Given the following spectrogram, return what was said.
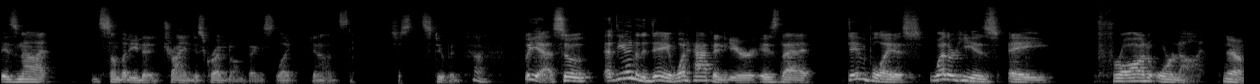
is not somebody to try and discredit on things. Like, you know, it's, it's just stupid. Huh. But yeah, so at the end of the day, what happened here is that David Paulides, whether he is a fraud or not, yeah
